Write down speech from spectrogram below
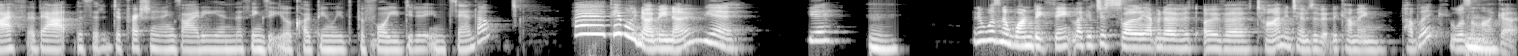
life about the sort of depression and anxiety and the things that you were coping with before you did it in stand up? Uh, people who know me know. Yeah, yeah. Mm. And it wasn't a one big thing. Like it just slowly happened over over time in terms of it becoming public. It wasn't Mm. like a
